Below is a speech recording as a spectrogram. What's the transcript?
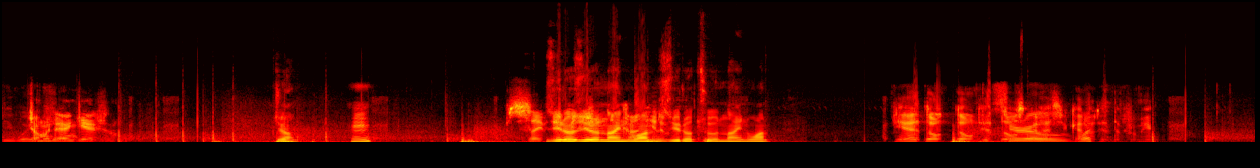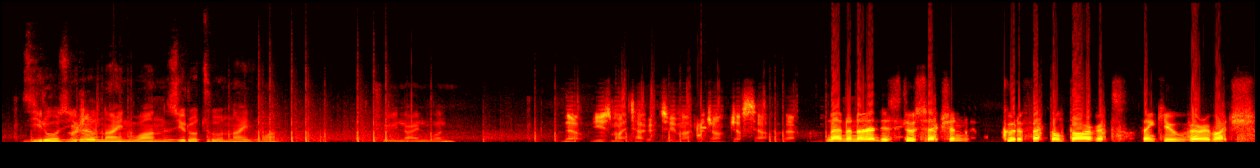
doing them. engage. John, Hmm? Save the engine, can't hit 'em. 00910291. Yeah, don't don't hit those Zero guys. You cannot what? hit them from here. 00910291. 291. No, use my target two marker, John, just south of that. 909, this is 2 section. Good effect on target. Thank you very much.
